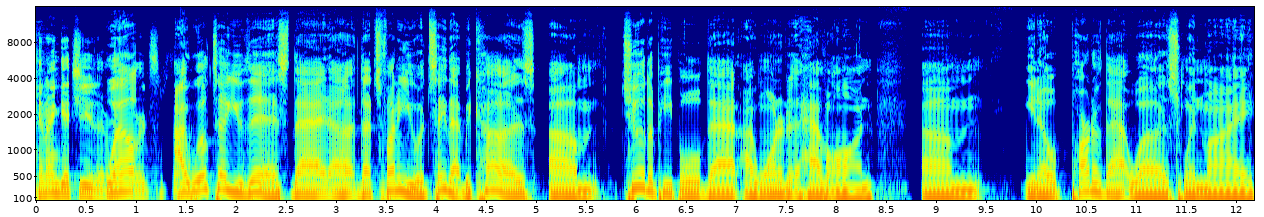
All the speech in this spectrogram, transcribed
can I get you to well, record some stuff?" I will tell you this that uh, that's funny you would say that because um, two of the people that I wanted to have on, um, you know, part of that was when my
